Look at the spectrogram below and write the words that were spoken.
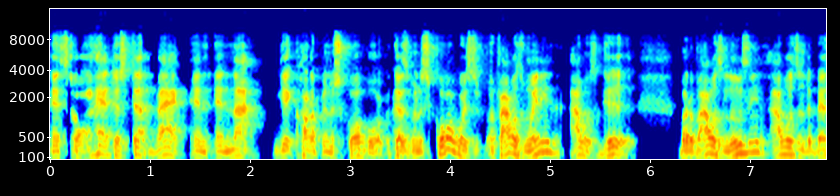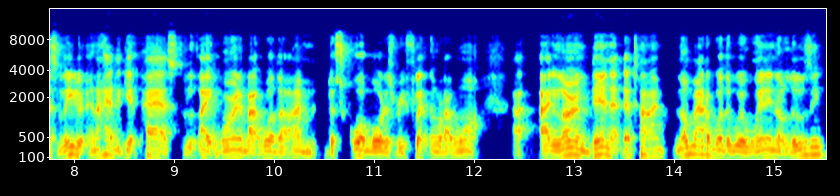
And so I had to step back and and not get caught up in the scoreboard because when the score was if I was winning, I was good. But if I was losing, I wasn't the best leader, and I had to get past like worrying about whether I'm the scoreboard is reflecting what I want. I, I learned then at that time, no matter whether we're winning or losing,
